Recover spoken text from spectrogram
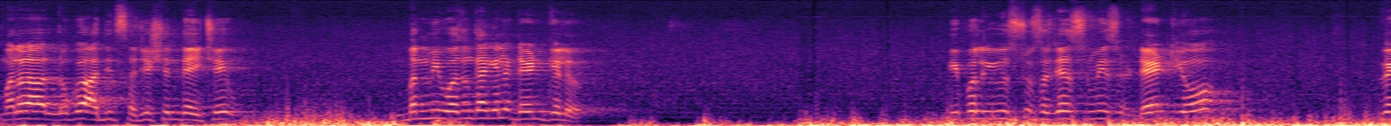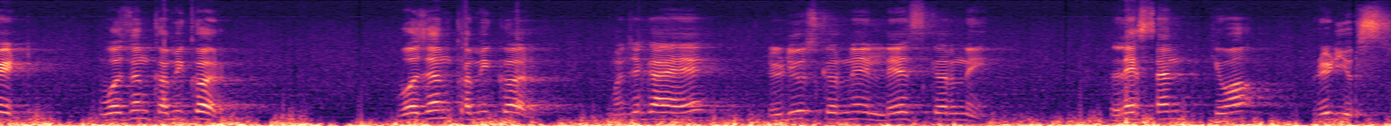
मला लोक आधी सजेशन द्यायचे. पण मी वजन काय केलं? डेंट केलं. People use to suggest means dent your weight वजन कमी कर. वजन कमी कर. म्हणजे काय आहे? रिड्यूस करणे लेस करणे. लेसन किंवा रिड्यूस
